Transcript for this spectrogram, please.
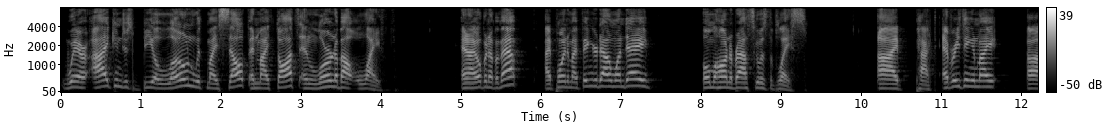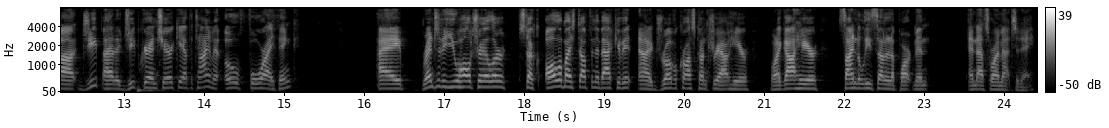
where I can just be alone with myself and my thoughts and learn about life. And I opened up a map. I pointed my finger down one day. Omaha, Nebraska was the place. I packed everything in my uh, Jeep. I had a Jeep Grand Cherokee at the time at 04, I think. I rented a U-Haul trailer, stuck all of my stuff in the back of it, and I drove across country out here. When I got here, signed a lease on an apartment, and that's where I'm at today.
